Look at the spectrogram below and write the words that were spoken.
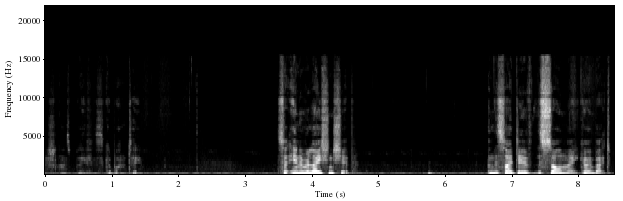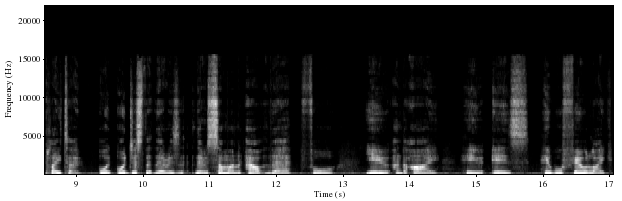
Rationalized belief is a good one too. So in a relationship and this idea of the soulmate going back to plato or, or just that there is there is someone out there for you and i who is who will feel like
